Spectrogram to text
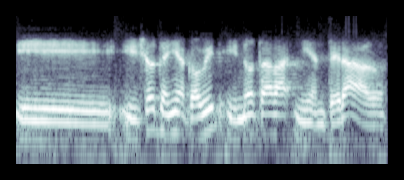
y, yo tenía COVID y no estaba ni enterado.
